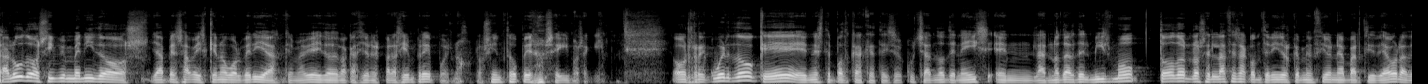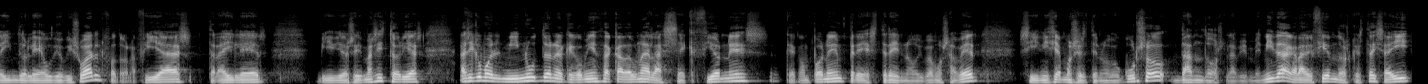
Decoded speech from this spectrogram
Saludos y bienvenidos. Ya pensabais que no volvería, que me había ido de vacaciones para siempre. Pues no, lo siento, pero seguimos aquí. Os recuerdo que en este podcast que estáis escuchando tenéis en las notas del mismo todos los enlaces a contenidos que mencione a partir de ahora de índole audiovisual, fotografías, trailers, vídeos y demás historias, así como el minuto en el que comienza cada una de las secciones que componen preestreno. Y vamos a ver si iniciamos este nuevo curso, dándoos la bienvenida, agradeciéndoos que estáis ahí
